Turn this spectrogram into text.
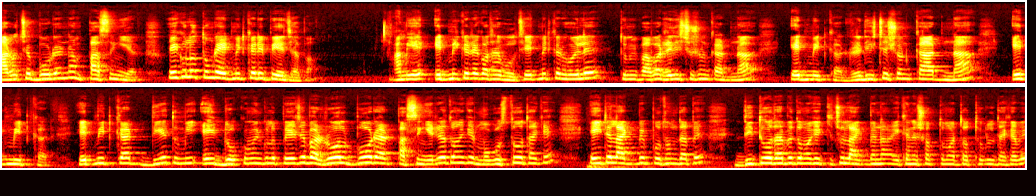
আর হচ্ছে বোর্ডের নাম পাসিং ইয়ার এগুলো তোমরা এডমিট কার্ডে পেয়ে যাবা। আমি এডমিট কার্ডের কথা বলছি। এডমিট কার্ড হইলে তুমি পাবা রেজিস্ট্রেশন কার্ড না এডমিট কার্ড রেজিস্ট্রেশন কার্ড না এডমিট কার্ড এডমিট কার্ড দিয়ে তুমি এই ডকুমেন্টগুলো পেয়ে যাবে রোল বোর্ড আর পাসিং এটা তোমাকে মুখস্থও থাকে। এইটা লাগবে প্রথম ধাপে। দ্বিতীয় ধাপে তোমাকে কিছু লাগবে না। এখানে সব তোমার তথ্যগুলো দেখাবে।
